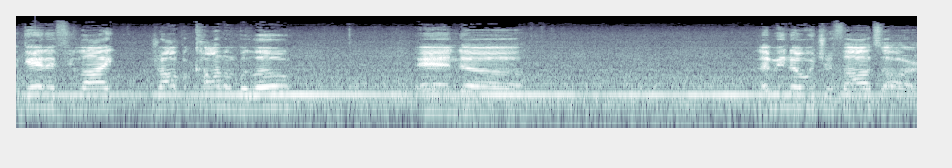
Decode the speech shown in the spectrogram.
Again if you like drop a comment below and uh, let me know what your thoughts are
